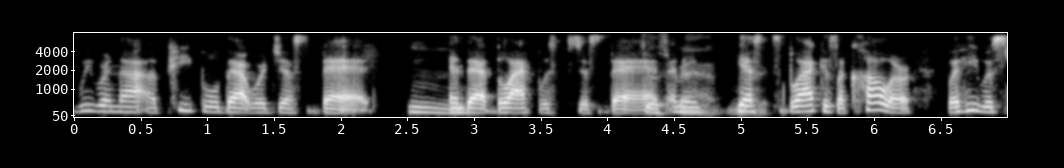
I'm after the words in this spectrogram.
we were not a people that were just bad and that black was just bad. Mm. Just I mean, bad, yes, right. black is a color, but he was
